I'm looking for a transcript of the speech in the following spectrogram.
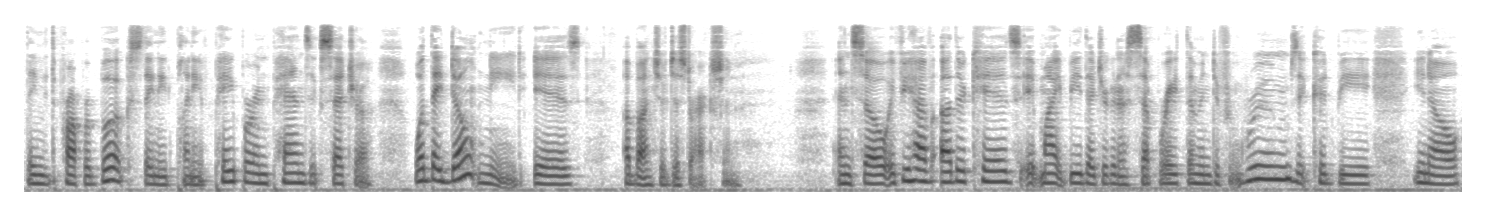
They need the proper books, they need plenty of paper and pens, etc. What they don't need is a bunch of distraction. And so, if you have other kids, it might be that you're going to separate them in different rooms. It could be, you know,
